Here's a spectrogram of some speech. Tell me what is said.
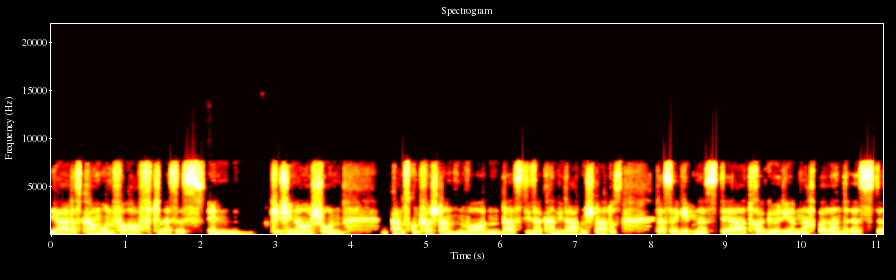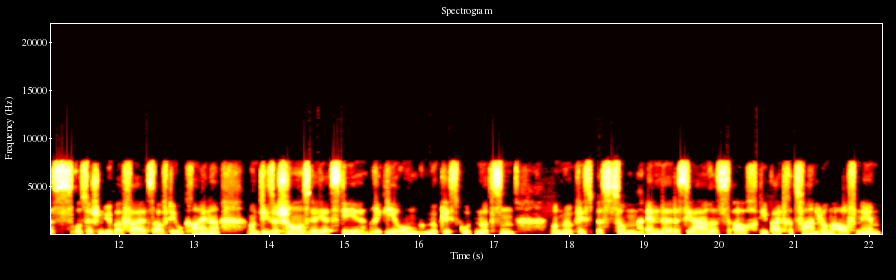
Ja, das kam unverhofft. Es ist in Chisinau schon ganz gut verstanden worden, dass dieser Kandidatenstatus das Ergebnis der Tragödie im Nachbarland ist, des russischen Überfalls auf die Ukraine. Und diese Chance will jetzt die Regierung möglichst gut nutzen und möglichst bis zum Ende des Jahres auch die Beitrittsverhandlungen aufnehmen,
